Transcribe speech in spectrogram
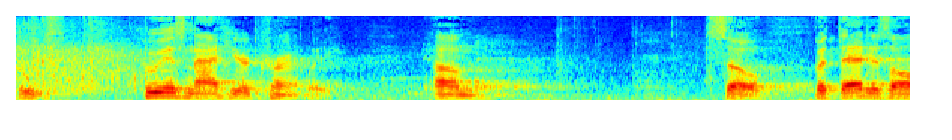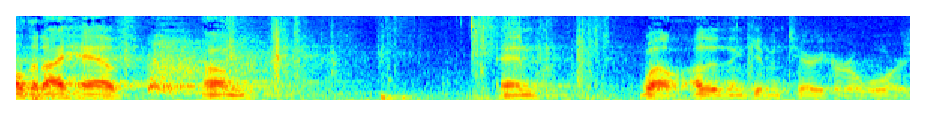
Who's, who is not here currently. Um, so, but that is all that I have. Um, and, well, other than giving Terry her award.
